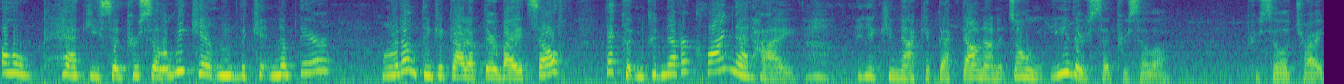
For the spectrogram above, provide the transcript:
Oh, Packy, said Priscilla, we can't leave the kitten up there. Well, I don't think it got up there by itself. That kitten could never climb that high. And it cannot get back down on its own either, said Priscilla. Priscilla tried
